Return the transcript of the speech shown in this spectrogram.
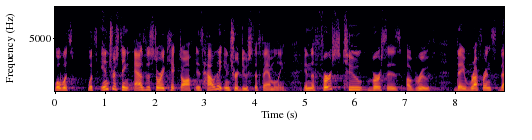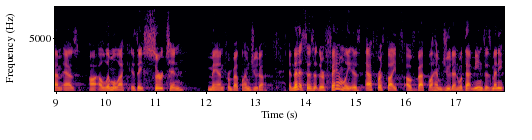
Well, what's, what's interesting as the story kicked off is how they introduce the family. In the first two verses of Ruth, they reference them as uh, Elimelech is a certain man from Bethlehem, Judah. And then it says that their family is Ephrathites of Bethlehem, Judah. And what that means is many,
